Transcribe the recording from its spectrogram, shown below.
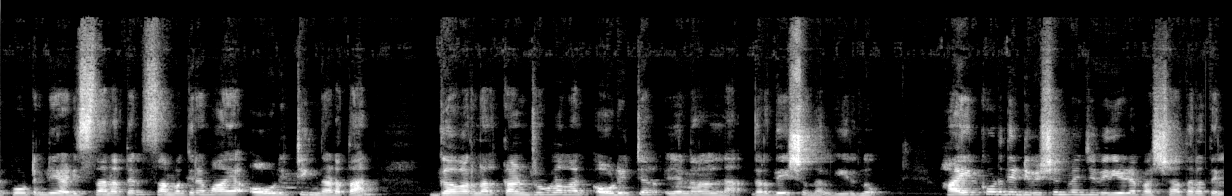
റിപ്പോർട്ടിന്റെ അടിസ്ഥാനത്തിൽ സമഗ്രമായ ഓഡിറ്റിംഗ് നടത്താൻ ഗവർണർ കൺട്രോളർ ആൻഡ് ഓഡിറ്റർ ജനറലിന് നിർദ്ദേശം നൽകിയിരുന്നു. ഹൈക്കോടതി ഡിവിഷൻ ബെഞ്ച് വിധിയുടെ പശ്ചാത്തലത്തിൽ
